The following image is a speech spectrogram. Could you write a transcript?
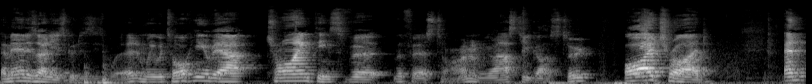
a man is only as good as his word, and we were talking about trying things for the first time, and we asked you guys to. I tried. And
